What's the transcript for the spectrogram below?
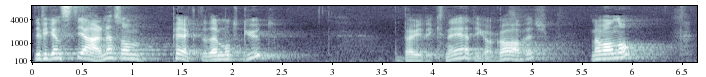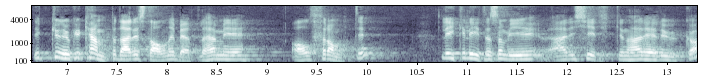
De fikk en stjerne som pekte dem mot Gud. De bøyde kne, de ga gaver. Men hva nå? De kunne jo ikke campe der i stallen i Betlehem i all framtid. Like lite som vi er i kirken her hele uka.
